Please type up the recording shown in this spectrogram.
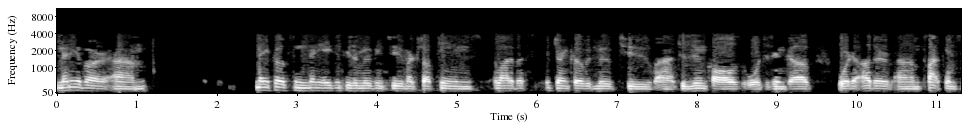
Many of our um, many folks and many agencies are moving to Microsoft Teams. A lot of us during COVID moved to uh, to Zoom calls or to Zoom Gov or to other um, platforms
